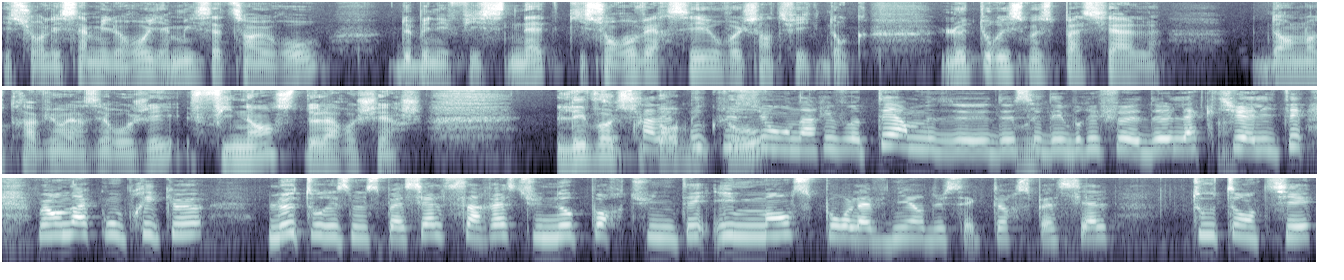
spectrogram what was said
et sur les 5000 euros, il y a 1700 euros de bénéfices nets qui sont reversés au vol scientifique. Donc le tourisme spatial dans notre avion R0G finance de la recherche. Les vols ce sera la conclusion. On arrive au terme de, ce débrief de l'actualité. Mais on a compris que le tourisme spatial, ça reste une opportunité immense pour l'avenir du secteur spatial tout entier.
